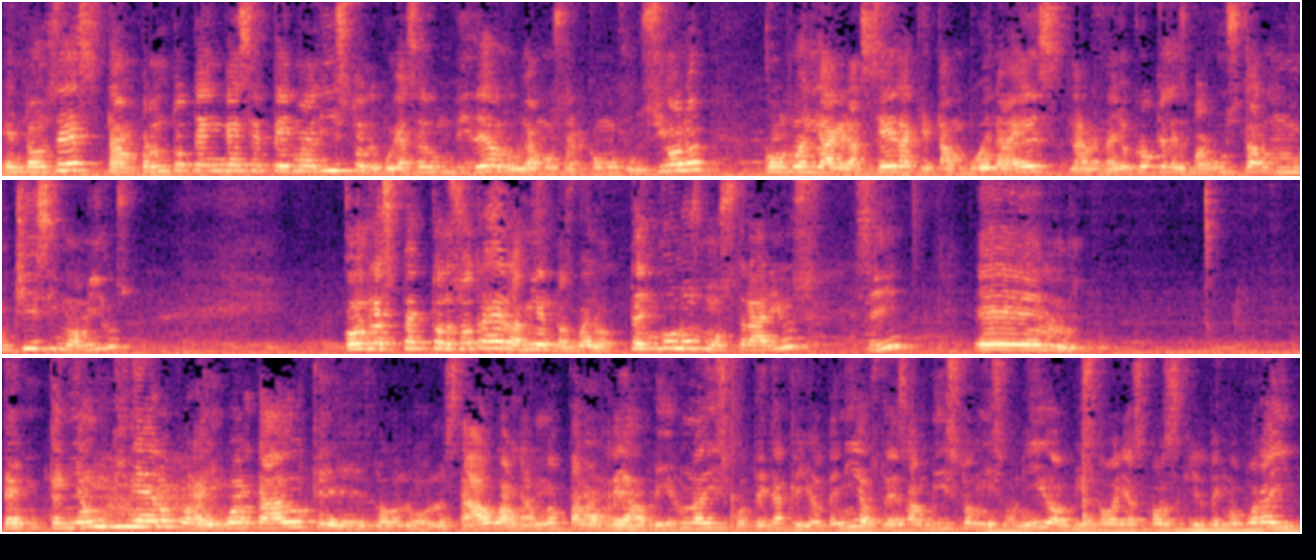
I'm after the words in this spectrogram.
Entonces, tan pronto tenga ese tema listo, les voy a hacer un video, les voy a mostrar cómo funciona, cómo es la grasera, qué tan buena es. La verdad yo creo que les va a gustar muchísimo, amigos. Con respecto a las otras herramientas, bueno, tengo unos mostrarios, ¿sí? Eh, tenía un dinero por ahí guardado que lo, estaba guardando para reabrir una discoteca que yo tenía. Ustedes han visto mi sonido, han visto varias cosas que yo tengo por ahí.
